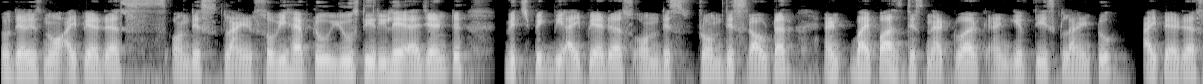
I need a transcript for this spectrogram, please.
So there is no IP address on this client. So we have to use the relay agent which pick the IP address on this from this router and bypass this network and give this client to IP address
